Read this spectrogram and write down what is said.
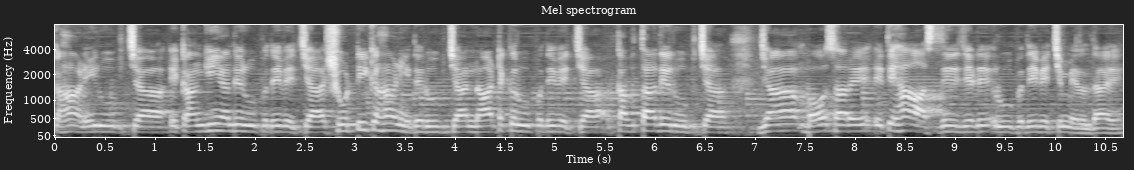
ਕਹਾਣੀ ਰੂਪ ਚ ਆ, ਇਕਾਂਗੀਆਂ ਦੇ ਰੂਪ ਦੇ ਵਿੱਚ ਆ ਛੋਟੀ ਕਹਾਣੀ ਦੇ ਰੂਪ ਚ ਆ, ਨਾਟਕ ਰੂਪ ਦੇ ਵਿੱਚ ਆ ਕਵਿਤਾ ਦੇ ਰੂਪ ਚ ਆ, ਜਾਂ ਬਹੁਤ ਸਾਰੇ ਇਤਿਹਾਸ ਦੇ ਜਿਹੜੇ ਰੂਪ ਦੇ ਵਿੱਚ ਮਿਲਦਾ ਹੈ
